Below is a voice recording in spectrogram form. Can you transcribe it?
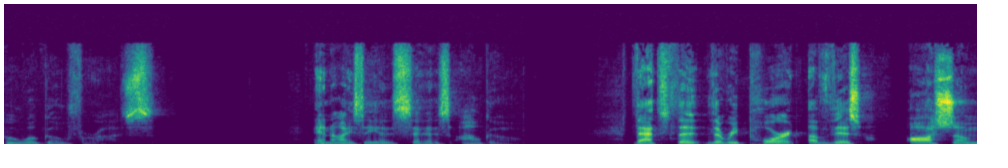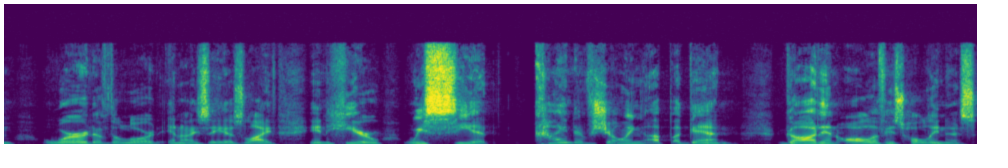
Who will go for? And Isaiah says, I'll go. That's the, the report of this awesome word of the Lord in Isaiah's life. And here we see it kind of showing up again. God in all of his holiness.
